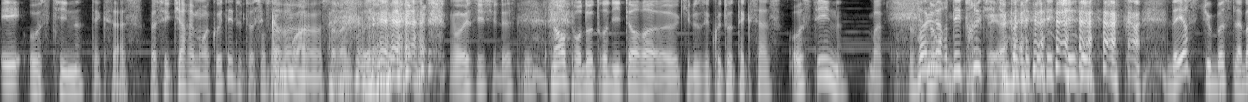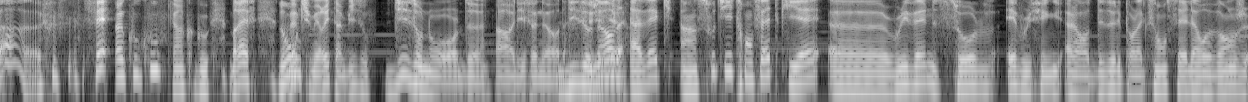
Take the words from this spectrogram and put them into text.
et Austin, Texas. Bah, c'est carrément à côté, de toute façon. Ça va, moi. ça va. moi aussi, je suis d'Austin. Non, pour d'autres auditeurs euh, qui nous écoutent au Texas. Austin Bref. Vole-leur des trucs si tu passes à côté de chez eux. D'ailleurs, si tu bosses là-bas, euh, Fais un coucou. fais un coucou. Bref, donc Même tu mérites un bisou. Dishonored. Ah, Dishonored. Dishonored avec un sous-titre en fait qui est euh, Revenge Solve Everything. Alors désolé pour l'accent, c'est la revanche euh,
